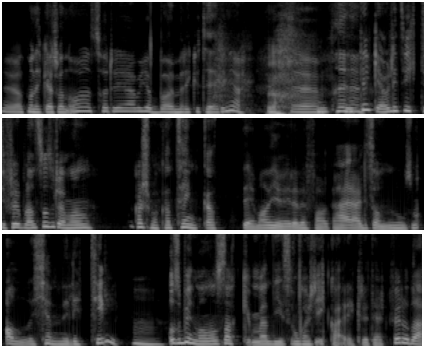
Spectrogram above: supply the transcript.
Eh, At man ikke er sånn 'Å, sorry, jeg jobber bare med rekruttering', jeg. Eh, Det tenker jeg er litt viktig, for iblant så tror jeg man kanskje man kan tenke at det man gjør i det faget her, er litt sånn noe som alle kjenner litt til. Og så begynner man å snakke med de som kanskje ikke har rekruttert før, og da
